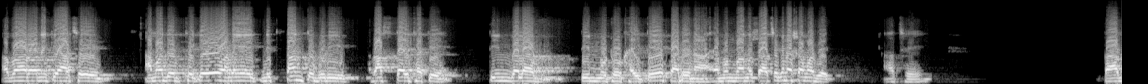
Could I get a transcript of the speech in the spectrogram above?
আবার অনেকে আছে, আমাদের থেকেও অনেক নিতান্ত গরিব, রাস্তায় থাকে, তিন বেলা তিন মুঠো খাইতে পারে না। এমন মানুষ আছে কিনা সমাজে? আছে। তার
